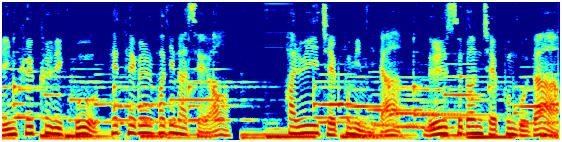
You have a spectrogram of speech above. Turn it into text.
링크 클릭 후 혜택을 확인하세요. 8위 제품입니다. 늘 쓰던 제품보다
